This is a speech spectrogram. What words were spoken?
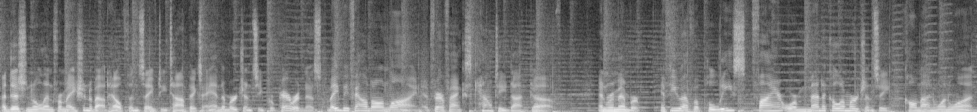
Additional information about health and safety topics and emergency preparedness may be found online at fairfaxcounty.gov. And remember, if you have a police, fire, or medical emergency, call 911.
